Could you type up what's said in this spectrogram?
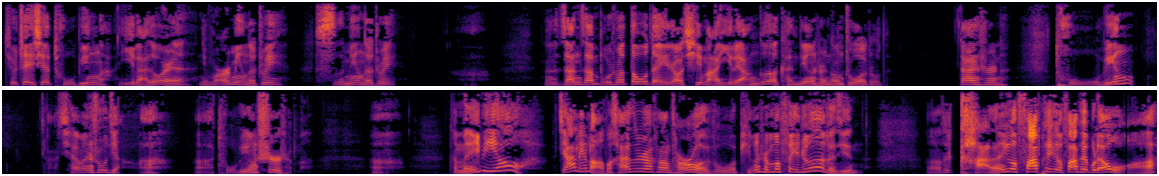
就这些土兵啊，一百多人，你玩命的追，死命的追，那咱咱不说都逮着，起码一两个肯定是能捉住的。但是呢，土兵啊，前文书讲了啊，土兵是什么啊？他没必要啊，家里老婆孩子热炕头，我我凭什么费这个劲呢？啊，他砍了又发配，又发配不了我，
